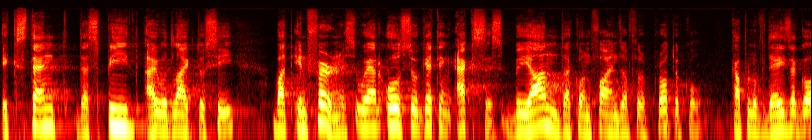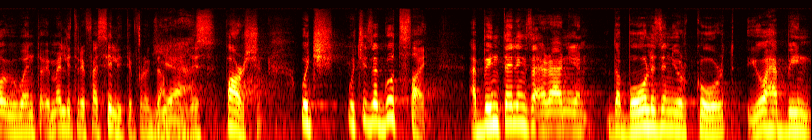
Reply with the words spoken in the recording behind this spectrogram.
extent, the speed I would like to see, but in fairness, we are also getting access beyond the confines of the protocol. A couple of days ago, we went to a military facility, for example, yes. this Parchin, which, which is a good sign. I've been telling the Iranian, the ball is in your court, you have been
